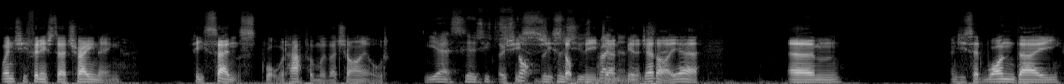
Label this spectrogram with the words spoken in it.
when she finished her training, she sensed what would happen with her child. yes, so she So she stopped she because stopped she being, pregnant, being a Jedi. Yeah. Um, and she said one day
